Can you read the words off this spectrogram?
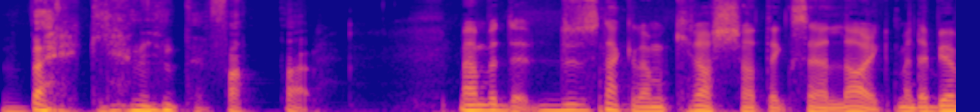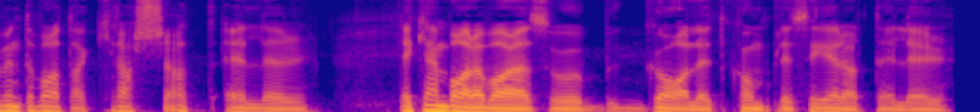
verkligen inte fattar. Men men du- snackade om kraschat Excel-ark, men det behöver inte vara att det har kraschat, eller det kan bara vara så galet komplicerat eller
